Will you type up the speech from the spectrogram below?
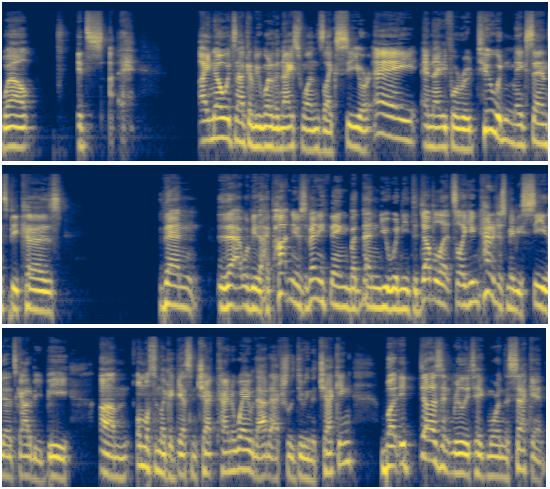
well, it's. I know it's not going to be one of the nice ones like C or A, and 94 root 2 wouldn't make sense because then that would be the hypotenuse of anything, but then you would need to double it. So, like, you can kind of just maybe see that it's got to be B um, almost in like a guess and check kind of way without actually doing the checking. But it doesn't really take more than a second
